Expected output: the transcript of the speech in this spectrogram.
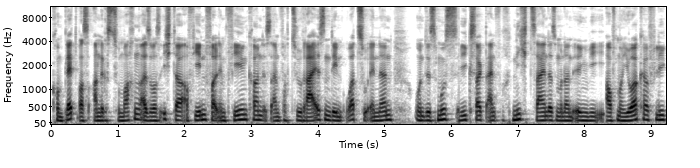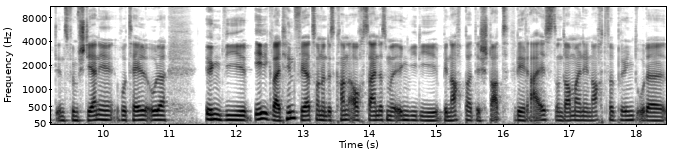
komplett was anderes zu machen. Also was ich da auf jeden Fall empfehlen kann, ist einfach zu reisen, den Ort zu ändern und es muss, wie gesagt, einfach nicht sein, dass man dann irgendwie auf Mallorca fliegt, ins Fünf-Sterne-Hotel oder irgendwie ewig weit hinfährt, sondern es kann auch sein, dass man irgendwie die benachbarte Stadt bereist und da mal eine Nacht verbringt oder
